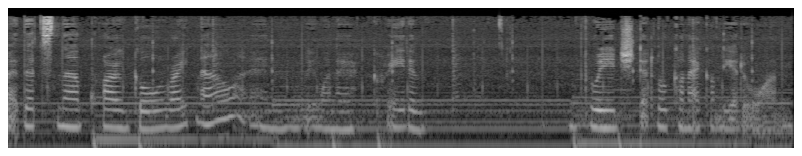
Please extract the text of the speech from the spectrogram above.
but that's not our goal right now and create a bridge that will connect on the other one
